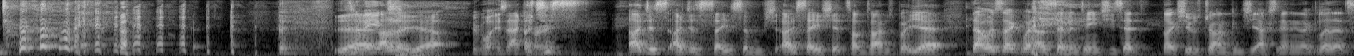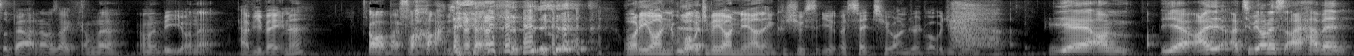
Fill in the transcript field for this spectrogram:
yeah, I don't know. Yeah. What is that I true? I just, I just say some, sh- I say shit sometimes. But yeah, that was like when I was 17. She said like she was drunk and she accidentally like let that slip out, and I was like, I'm gonna, I'm gonna beat you on that. Have you beaten her? Oh, by far. What are you on? Yeah. What would you be on now then? Because you, you said two hundred. What would you be? yeah, I'm. Yeah, I. uh, To be honest, I haven't.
